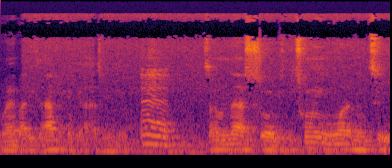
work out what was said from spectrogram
ran by these African guys we knew. Mm. So I'm not sure. It was between one of them two.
